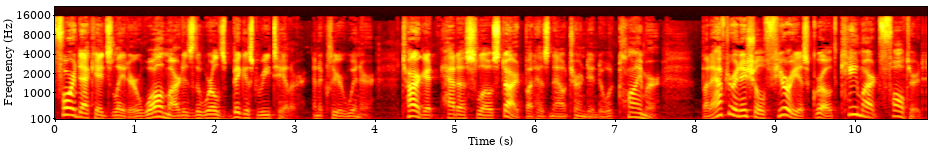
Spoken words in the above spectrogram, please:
Four decades later, Walmart is the world's biggest retailer and a clear winner. Target had a slow start but has now turned into a climber. But after initial furious growth, Kmart faltered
